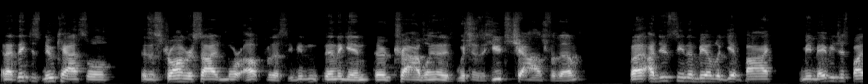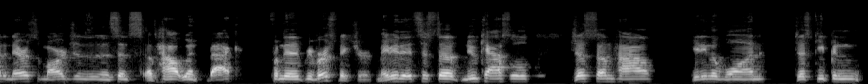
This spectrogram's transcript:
And I think just Newcastle is a stronger side, more up for this. Even then again, they're traveling, which is a huge challenge for them. But I do see them be able to get by. I mean, maybe just by the narrowest margins in the sense of how it went back from the reverse fixture. Maybe it's just a Newcastle just somehow getting the one, just keeping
